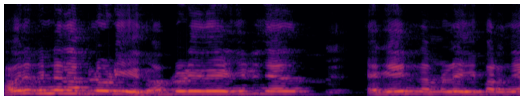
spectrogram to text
അവർ പിന്നെ അത് അപ്ലോഡ് ചെയ്തു. അപ്ലോഡ് ചെയ്ത് കഴിഞ്ഞിട്ട് ഞാൻ അഗൈൻ നമ്മൾ ഈ പറഞ്ഞ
